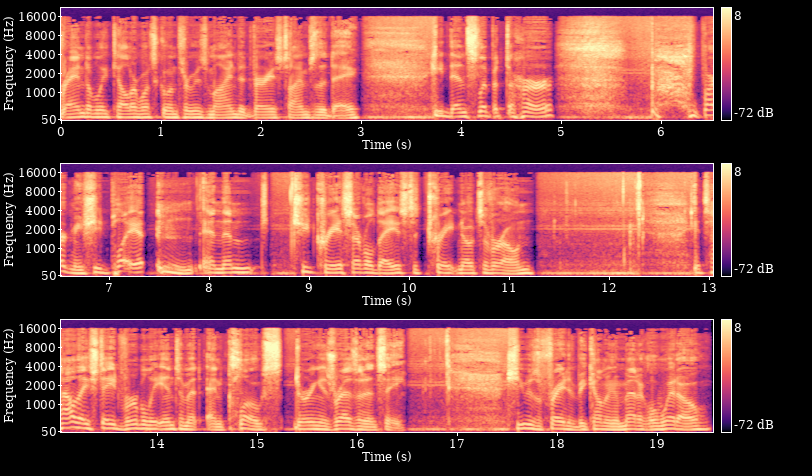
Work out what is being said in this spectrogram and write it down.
randomly tell her what's going through his mind at various times of the day. He'd then slip it to her. Pardon me, she'd play it, and then she'd create several days to create notes of her own. It's how they stayed verbally intimate and close during his residency. She was afraid of becoming a medical widow,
